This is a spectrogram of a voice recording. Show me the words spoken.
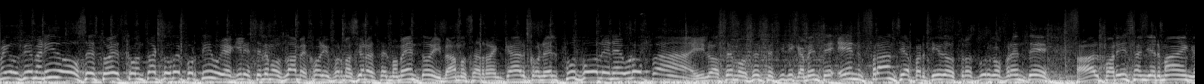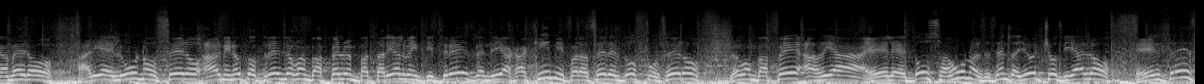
Amigos, bienvenidos. Esto es Contacto Deportivo y aquí les tenemos la mejor información hasta el momento y vamos a arrancar con el fútbol en Europa y lo hacemos específicamente en Francia. Partido Estrasburgo frente al Paris Saint-Germain. Gamero haría el 1-0 al minuto 3. Luego Mbappé lo empataría al 23. Vendría Hakimi para hacer el 2 por 0. Luego Mbappé haría el 2 1 al 68. Diallo el 3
